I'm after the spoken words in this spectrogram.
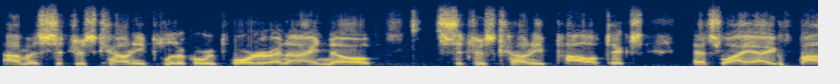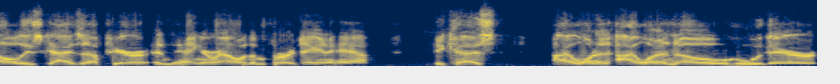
I'm a Citrus County political reporter, and I know Citrus County politics. That's why I follow these guys up here and hang around with them for a day and a half because I want to I want to know who they're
